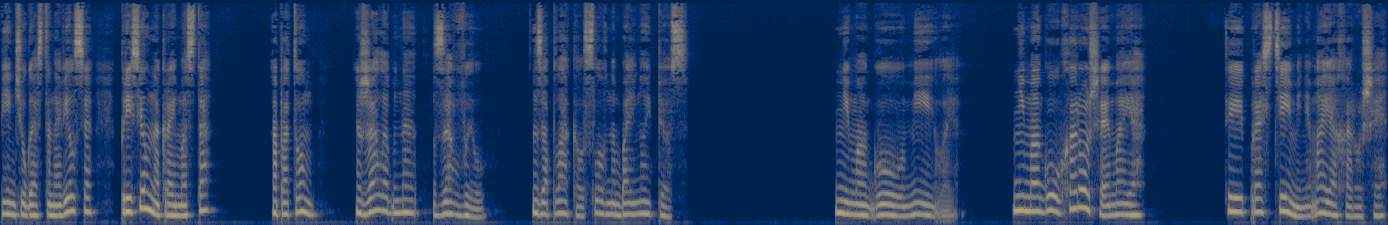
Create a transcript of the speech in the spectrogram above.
Пинчуга остановился, присел на край моста, а потом жалобно завыл, заплакал, словно больной пес. «Не могу, милая, не могу, хорошая моя. Ты прости меня, моя хорошая»,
